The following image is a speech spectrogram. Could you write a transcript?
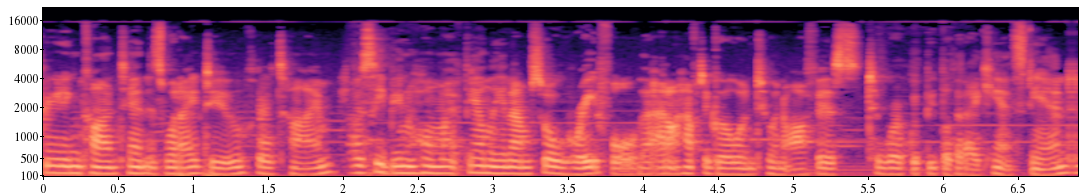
creating content is what I do full time. Obviously being home with my family and I'm so grateful that I don't have to go into an office to work with people that I can't stand.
